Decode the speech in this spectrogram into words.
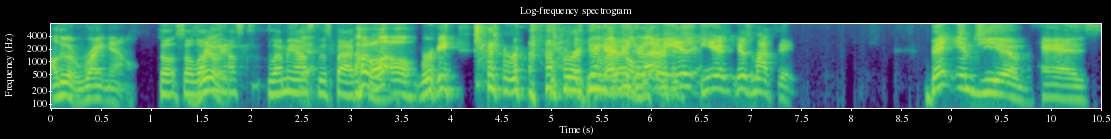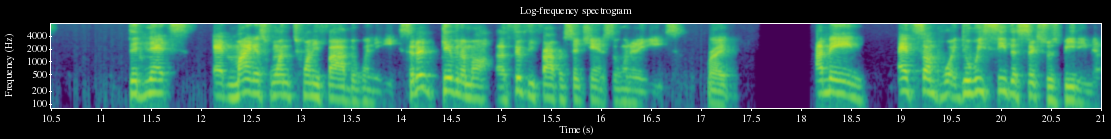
I'll do it right now. So so let Really? me ask let me ask Yeah. this back. Oh, to you. uh-oh. Raheem Right. I mean, here's, here's, here's my thing. Bet MGM has the Nets at minus 125 to win the East. So they're giving them a, a 55% chance to win in the East. right. I mean, at some point, do we see the Sixers beating them?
